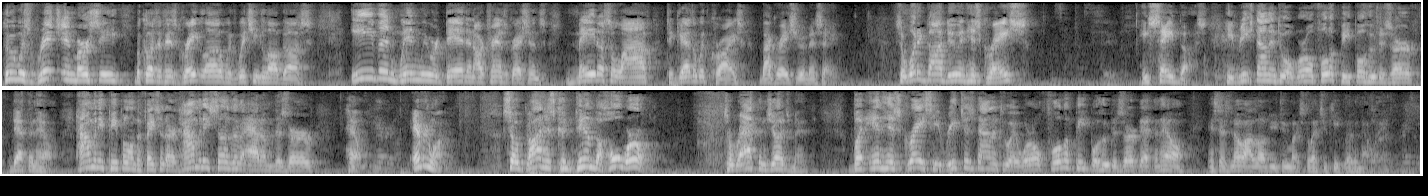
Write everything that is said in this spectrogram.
who was rich in mercy because of his great love with which he loved us, even when we were dead in our transgressions, made us alive together with Christ. By grace you have been saved. So what did God do in his grace? He saved us. He reached down into a world full of people who deserve death and hell. How many people on the face of the earth, how many sons of Adam deserve hell? Everyone. Everyone. So God has condemned the whole world to wrath and judgment. But in His grace, He reaches down into a world full of people who deserve death and hell and says, No, I love you too much to let you keep living that way.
